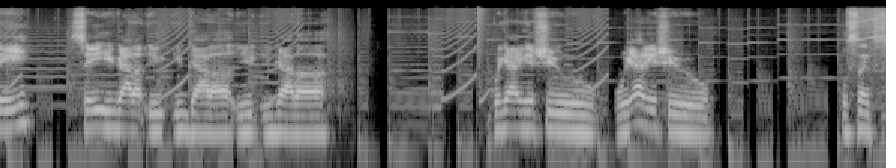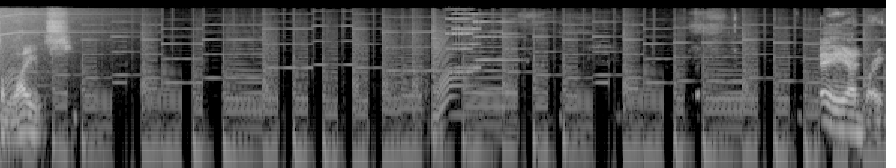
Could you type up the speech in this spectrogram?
See? See, you gotta, you, you gotta, you, you gotta, we gotta get you, we gotta get you listening to some lights. Hey, ad break.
